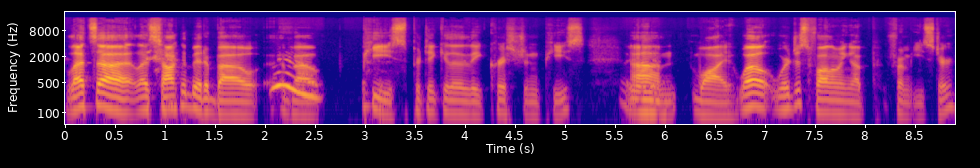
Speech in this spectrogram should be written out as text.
let's uh let's talk a bit about about peace particularly christian peace um why well we're just following up from easter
